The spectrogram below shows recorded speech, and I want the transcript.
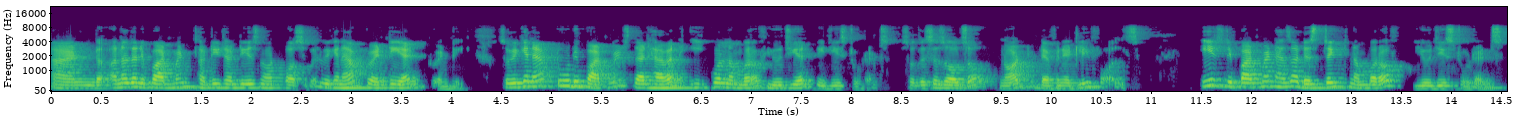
and another department 30 30 is not possible we can have 20 and 20 so we can have two departments that have an equal number of ug and pg students so this is also not definitely false each department has a distinct number of UG students.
